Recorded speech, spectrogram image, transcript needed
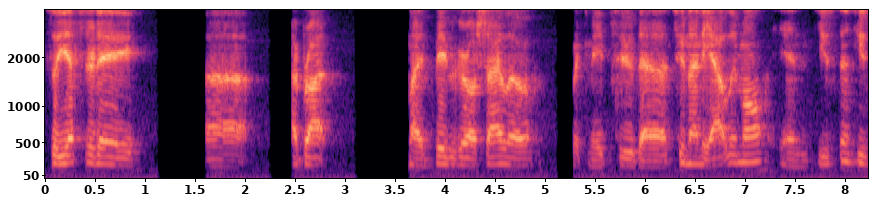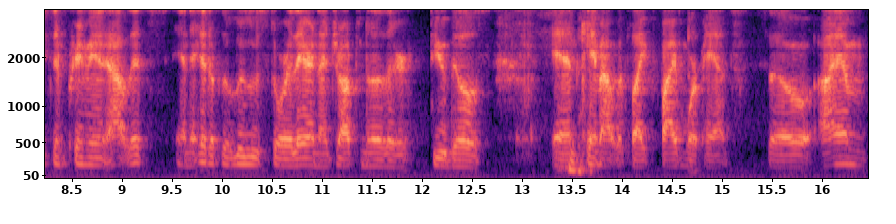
so yesterday, uh, I brought my baby girl Shiloh with me to the 290 Outlet Mall in Houston, Houston Premium Outlets, and I hit up the Lulu store there, and I dropped another few bills, and came out with like five more pants. So I am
